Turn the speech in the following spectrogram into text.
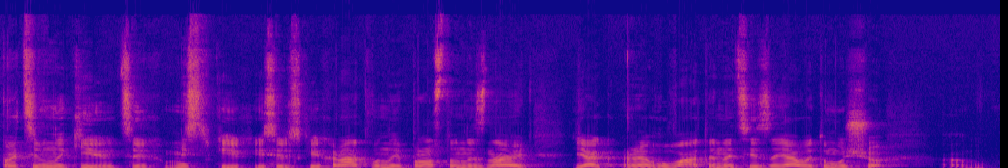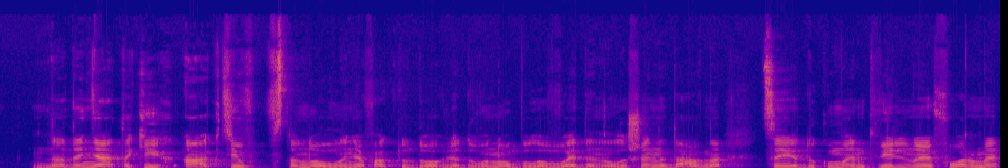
працівники цих міських і сільських рад вони просто не знають, як реагувати на ці заяви, тому що е, надання таких актів встановлення факту догляду, воно було введено лише недавно. Це є документ вільної форми.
